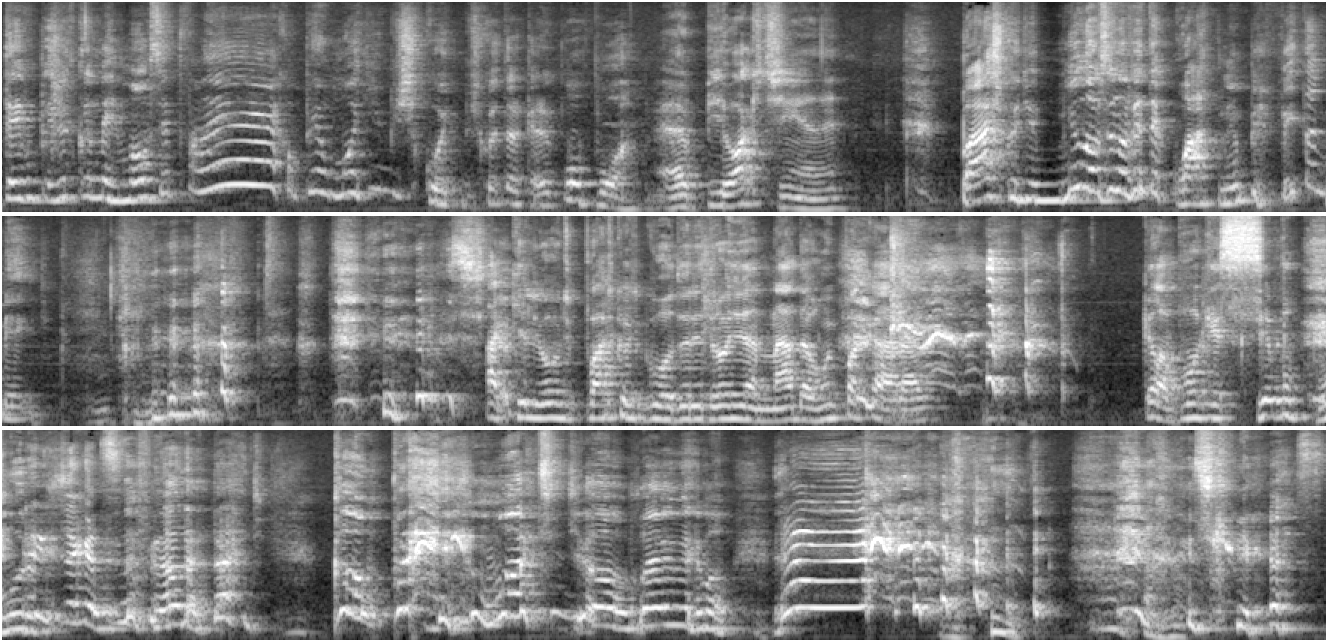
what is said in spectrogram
Teve um período que o meu irmão sempre falava, é, comprei um monte de biscoito. Biscoito era caro. Pô, porra. É o pior que tinha, né? Páscoa de 1994, lembro perfeitamente. Aquele ovo de Páscoa de gordura hidrogenada ruim pra caralho. Aquela porra que é sebo puro. Ele chega assim no final da tarde, comprei um monte de ovo. Aí meu irmão, é! As crianças,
